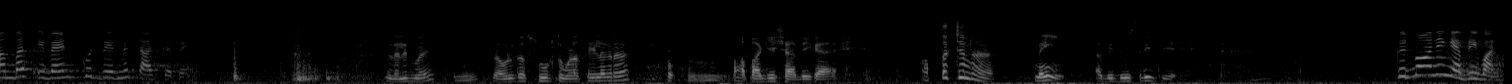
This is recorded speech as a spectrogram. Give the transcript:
हम बस इवेंट कुछ देर में स्टार्ट करते हैं। ललित भाई हम्म। राहुल का सूट तो बड़ा सही लग रहा है। हम्म। पापा की शादी का है। अब तक चल रहा है? नहीं अभी दूसरी की है। Good morning everyone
